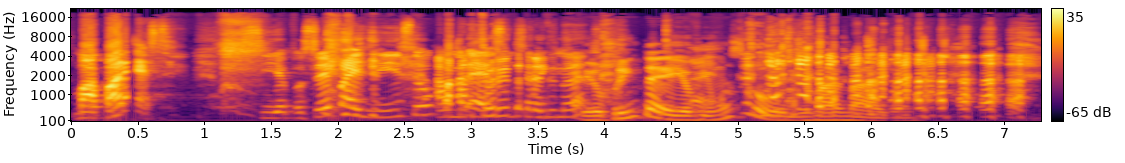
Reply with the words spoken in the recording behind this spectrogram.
Mas aparece. Se você faz isso, A aparece. que né? Eu printei, eu vi umas coisas na imagem.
